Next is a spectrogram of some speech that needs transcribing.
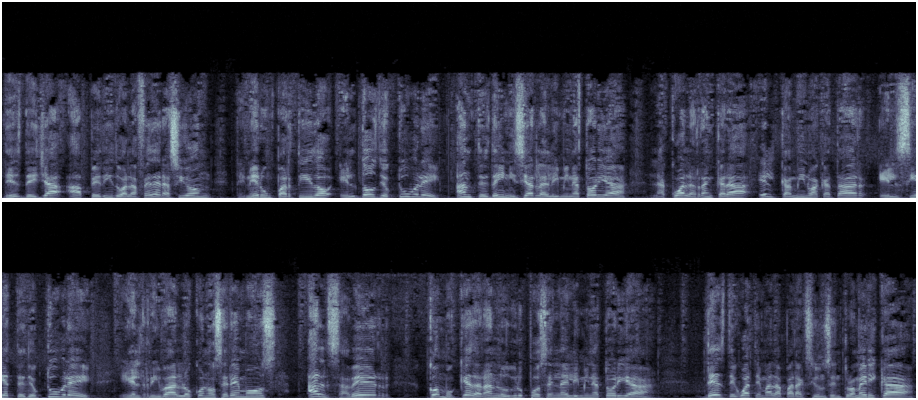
desde ya ha pedido a la federación tener un partido el 2 de octubre antes de iniciar la eliminatoria, la cual arrancará el camino a Qatar el 7 de octubre. El rival lo conoceremos al saber cómo quedarán los grupos en la eliminatoria. Desde Guatemala para Acción Centroamérica,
